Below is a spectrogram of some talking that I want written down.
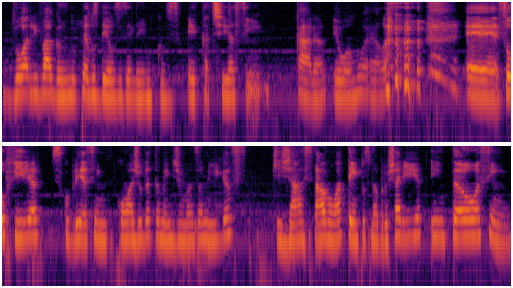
vou ali vagando pelos deuses helênicos. Hecate, assim, cara, eu amo ela. É, sou filha, descobri assim, com a ajuda também de umas amigas que já estavam há tempos na bruxaria. Então, assim,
